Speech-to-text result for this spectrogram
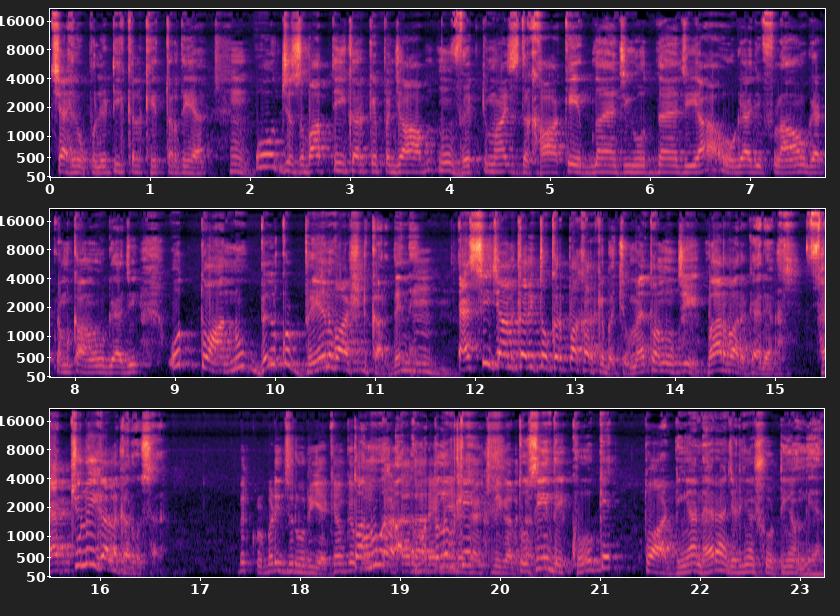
ਚਾਹੇ ਉਹ ਪੋਲੀਟੀਕਲ ਖੇਤਰ ਦੇ ਆ ਉਹ ਜਜ਼ਬਾਤੀ ਕਰਕੇ ਪੰਜਾਬ ਨੂੰ ਵਿਕਟਮਾਈਜ਼ ਦਿਖਾ ਕੇ ਇਦਾਂ ਹੈ ਜੀ ਉਦਾਂ ਹੈ ਜੀ ਆ ਹੋ ਗਿਆ ਜੀ ਫਲਾਂ ਹੋ ਗਿਆ ਟਮਕਾ ਹੋ ਗਿਆ ਜੀ ਉਹ ਤੁਹਾਨੂੰ ਬਿਲਕੁਲ ਬ੍ਰੇਨ ਵਾਸ਼ਡ ਕਰਦੇ ਨੇ। ਐਸੀ ਜਾਣਕਾਰੀ ਤੋਂ ਕਿਰਪਾ ਕਰਕੇ ਬਚੋ ਮੈਂ ਤੁਹਾਨੂੰ। ਬਾਰ-ਬਾਰ ਕਹਿ ਰਿਹਾ। ਫੈਕਚੁਅਲੀ ਗੱਲ ਕਰੋ ਸਰ ਬਿਲਕੁਲ ਬੜੀ ਜ਼ਰੂਰੀ ਹੈ ਕਿਉਂਕਿ ਤੁਹਾਨੂੰ ਮਤਲਬ ਕਿ ਤੁਸੀਂ ਦੇਖੋ ਕਿ ਤੁਹਾਡੀਆਂ ਨਹਿਰਾਂ ਜਿਹੜੀਆਂ ਛੋਟੀਆਂ ਹੁੰਦੀਆਂ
